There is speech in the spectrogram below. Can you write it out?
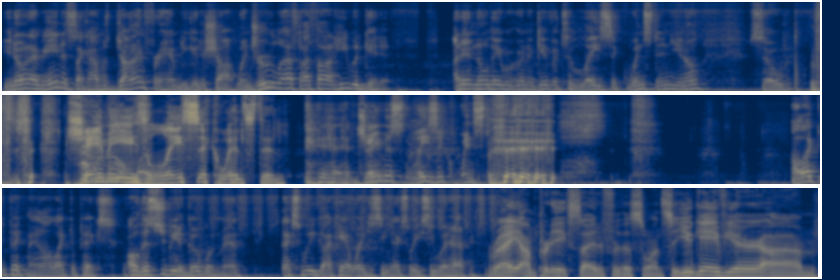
You know what I mean? It's like I was dying for him to get a shot. When Drew left, I thought he would get it. I didn't know they were going to give it to LASIK Winston. You know, so Jamie's but- LASIK Winston. Jameis LASIK Winston. I like the pick, man. I like the picks. Oh, this should be a good one, man. Next week, I can't wait to see next week. See what happens. right? I'm pretty excited for this one. So you gave your um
